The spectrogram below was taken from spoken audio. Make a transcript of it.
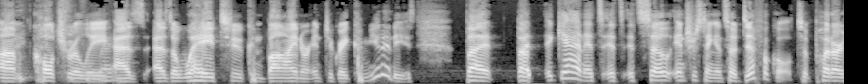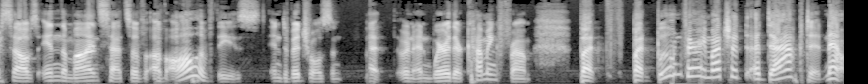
um, culturally right. as as a way to combine or integrate communities. But but again, it's it's it's so interesting and so difficult to put ourselves in the mindsets of, of all of these individuals and that and, and where they're coming from. But but Boone very much ad- adapted. Now,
